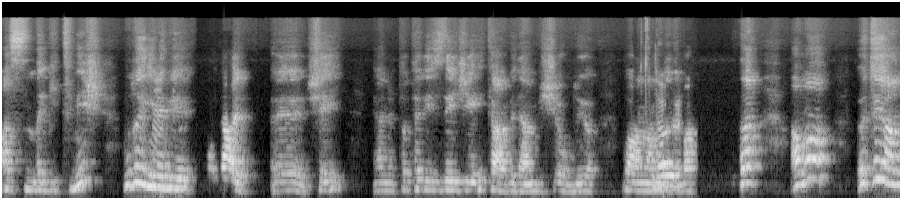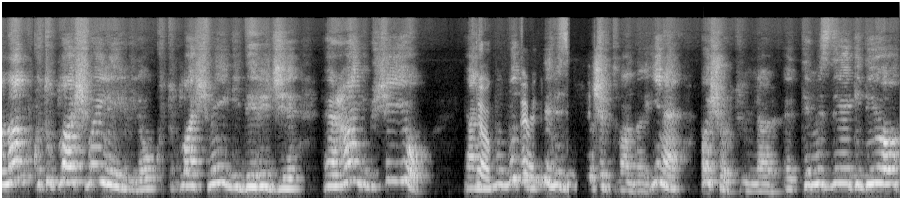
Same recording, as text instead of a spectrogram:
aslında gitmiş. Bu da yine bir total e, şey yani total izleyiciye hitap eden bir şey oluyor bu anlamda baktığında. Ama öte yandan kutuplaşma ile ilgili o kutuplaşmayı giderici herhangi bir şey yok. Yani yok, bu, bu evet. da bizi şaşırtmadı. Yine başörtüler e, temizliğe gidiyor.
